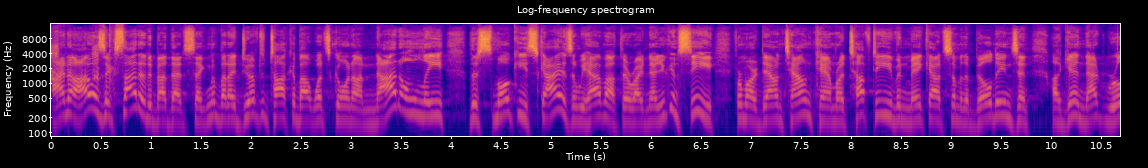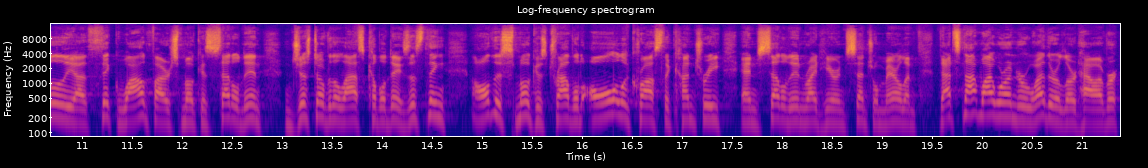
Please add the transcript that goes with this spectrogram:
I know. I was excited about that segment, but I do have to talk about what's going on. Not only the smoky skies that we have out there right now, you can see from our downtown camera, tough to even make out some of the buildings. And again, that really uh, thick wildfire smoke has settled in just over the last couple of days. This thing, all this smoke has traveled all across the country and settled in right here in central Maryland. That's not why we're under weather alert, however.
